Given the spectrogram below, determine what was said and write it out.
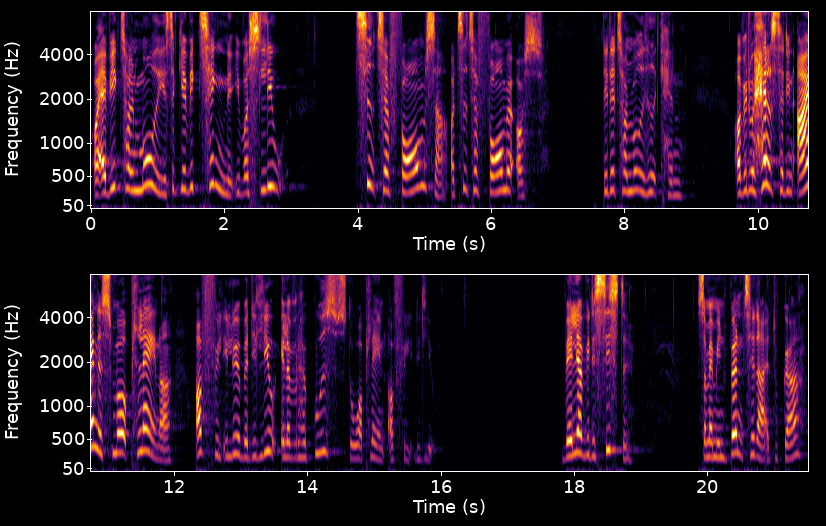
Og er vi ikke tålmodige, så giver vi ikke tingene i vores liv tid til at forme sig og tid til at forme os. Det er det, tålmodighed kan. Og vil du helst have dine egne små planer opfyldt i løbet af dit liv, eller vil du have Guds store plan opfyldt i dit liv? Vælger vi det sidste, som er min bøn til dig, at du gør,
